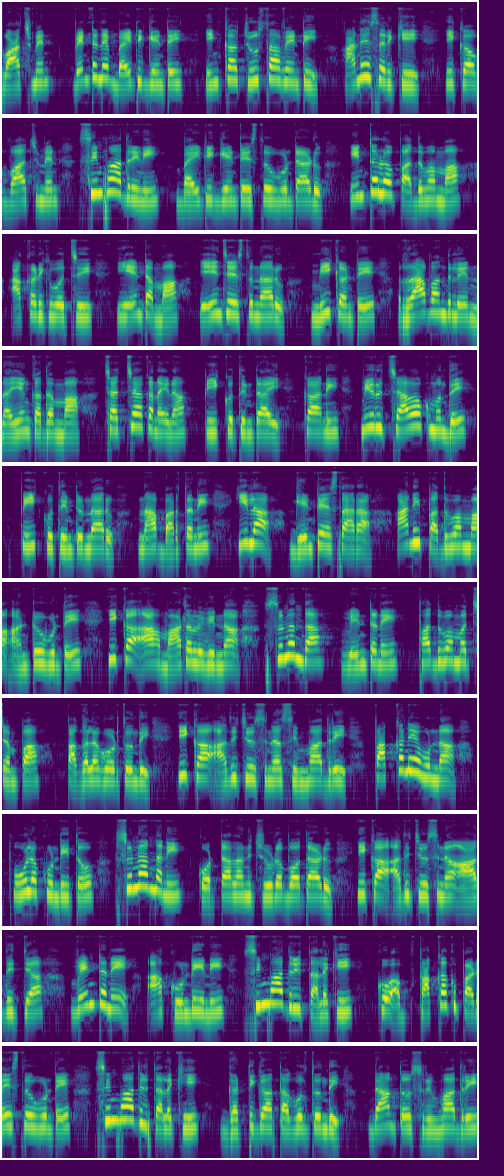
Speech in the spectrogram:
వాచ్మెన్ వెంటనే బయటికి గెంటే ఇంకా చూస్తావేంటి? అనేసరికి ఇక వాచ్మెన్ సింహాద్రిని బయటికి గెంటేస్తూ ఉంటాడు. ఇంతలో పద్మమ్మ అక్కడికి వచ్చి ఏంటమ్మా ఏం చేస్తున్నారు? మీకంటే రాబందులే నయం కదమ్మా. చచ్చాకనైనా పీక్కు తింటాయి. కానీ మీరు చావకముందే పీక్కు తింటున్నారు. నా భర్తని ఇలా గెంటేస్తారా? అని పద్మమ్మ అంటూ ఉంటే ఇక ఆ మాటలు విన్న సునంద వెంటనే పద్మమ్మ చెంప పగలగొడుతుంది. ఇక అది చూసిన సింహాద్రి పక్కనే ఉన్న పూల కుండీతో సునందని కొట్టాలని చూడబోతాడు. ఇక అది చూసిన ఆదిత్య వెంటనే ఆ కుండీని సింహాద్రి తలకి పక్కకు పడేస్తూ ఉంటే సింహాద్రి తలకి గట్టిగా తగులుతుంది. దాంతో సింహాద్రి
